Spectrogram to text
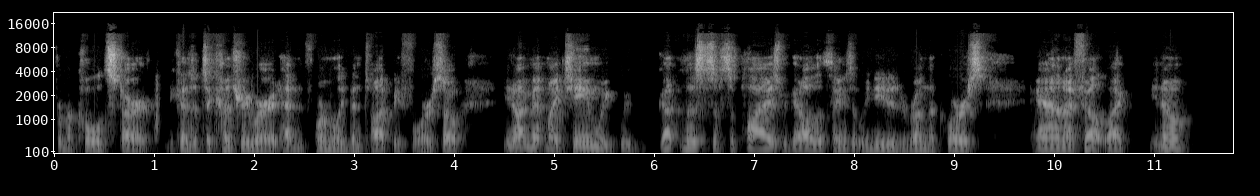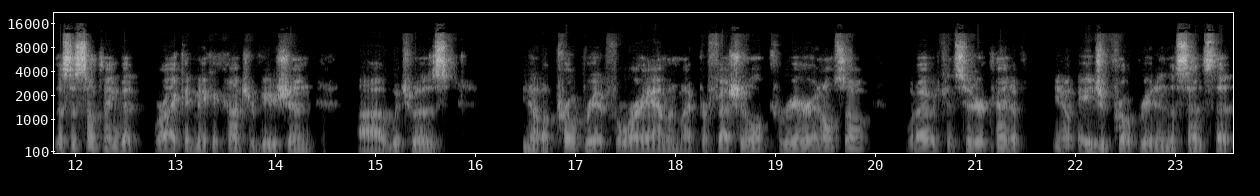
from a cold start because it's a country where it hadn't formally been taught before. So, you know, I met my team. We we got lists of supplies. We got all the things that we needed to run the course, and I felt like you know, this is something that where I could make a contribution, uh, which was, you know, appropriate for where I am in my professional career, and also what I would consider kind of, you know, age appropriate in the sense that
